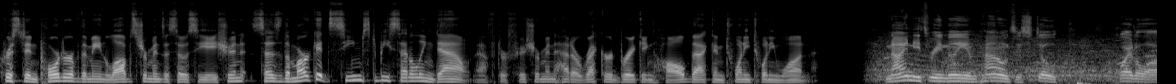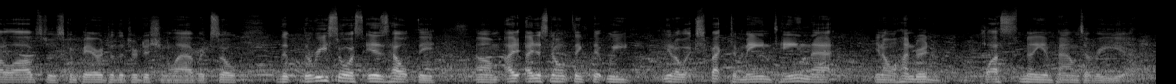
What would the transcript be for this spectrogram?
Kristan Porter of the Maine Lobstermen's Association says the market seems to be settling down after fishermen had a record breaking haul back in 2021. 93 million pounds is still quite a lot of lobsters compared to the traditional average. So the, the resource is healthy. Um, I, I just don't think that we, you know, expect to maintain that, you know, 100 plus million pounds every year.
